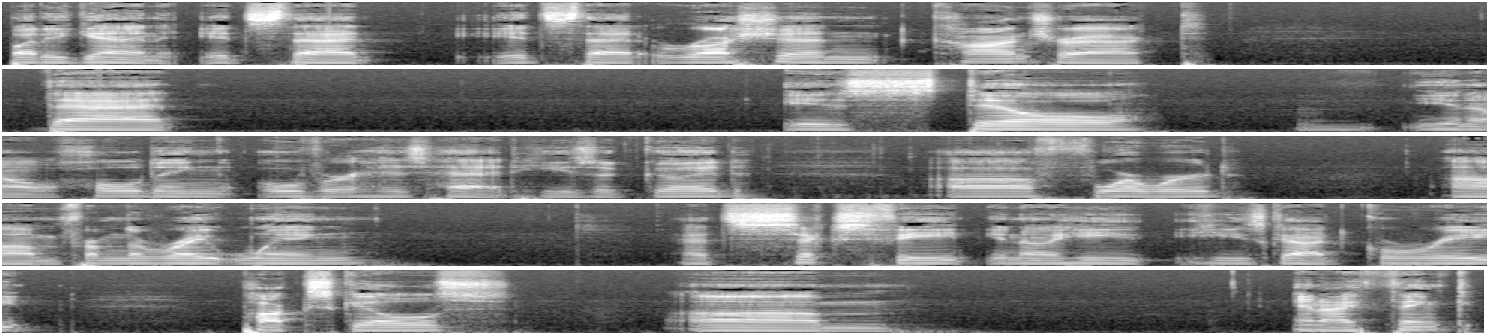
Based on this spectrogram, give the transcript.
but again, it's that it's that Russian contract that is still, you know, holding over his head. He's a good uh, forward um, from the right wing at six feet. You know, he he's got great puck skills, um, and I think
